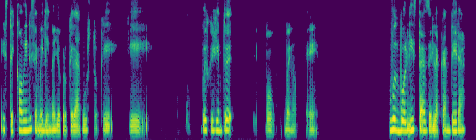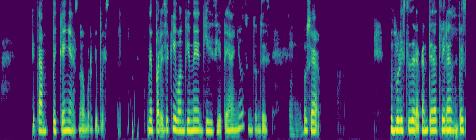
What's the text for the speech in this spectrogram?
Este, como bien dice Melino, yo creo que da gusto que, que pues que gente, o, bueno, eh, futbolistas de la cantera que tan pequeñas, ¿no? Porque pues me parece que Ivonne tiene 17 años, entonces, uh -huh. o sea, futbolistas de la cantera traigan pues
